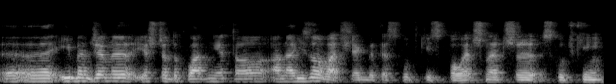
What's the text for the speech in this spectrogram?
E, I będziemy jeszcze dokładnie to analizować, jakby te skutki społeczne czy skutki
